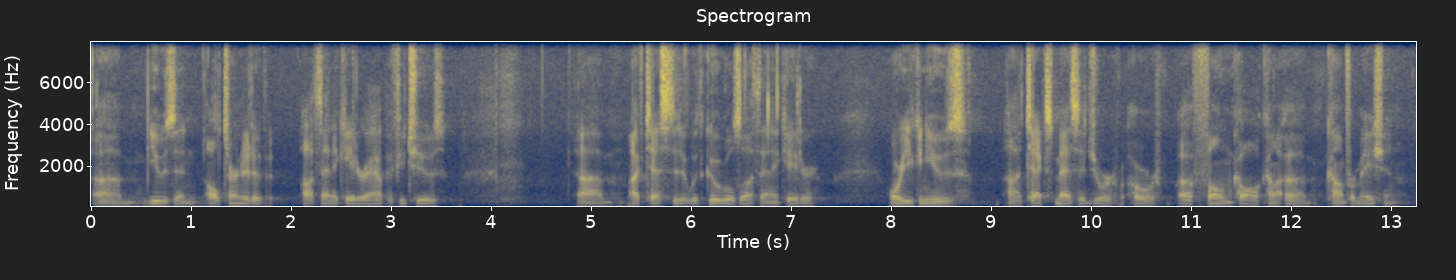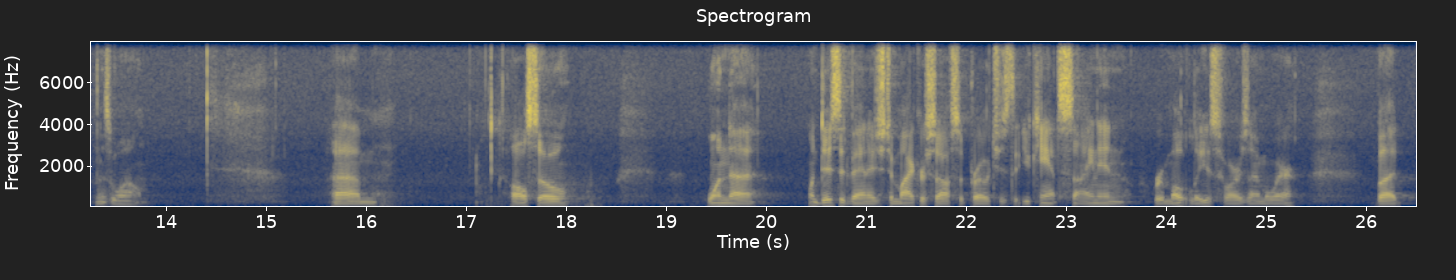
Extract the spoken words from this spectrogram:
um, use an alternative authenticator app if you choose. Um, I've tested it with Google's Authenticator or you can use a text message or, or a phone call uh, confirmation as well. Um, also, one, uh, one disadvantage to Microsoft's approach is that you can't sign in remotely, as far as I'm aware. But,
